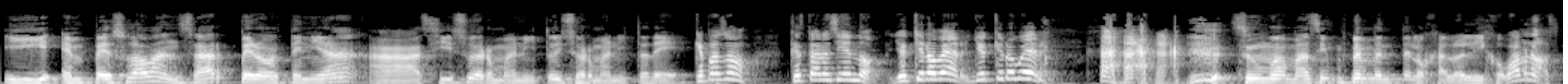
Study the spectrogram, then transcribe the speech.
Y empezó a avanzar, pero tenía así su hermanito y su hermanita de ¿Qué pasó? ¿Qué están haciendo? Yo quiero ver, yo quiero ver. Su mamá simplemente lo jaló y le dijo, vámonos.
